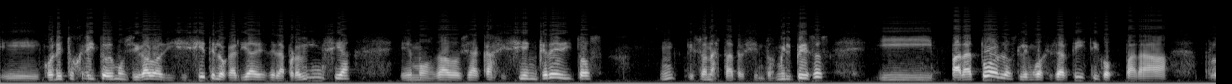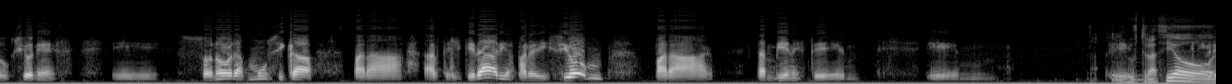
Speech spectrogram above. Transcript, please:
Eh, con estos créditos hemos llegado a 17 localidades de la provincia, hemos dado ya casi 100 créditos, que son hasta 300 mil pesos, y para todos los lenguajes artísticos, para producciones eh, sonoras, música, para artes literarias, para edición, para también este eh, ilustración,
